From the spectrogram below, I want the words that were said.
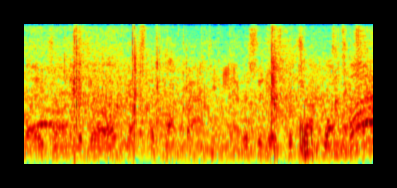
Play. Johnny Gaudreau gets the puck back to Andersson. Here's Tkachuk one time.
